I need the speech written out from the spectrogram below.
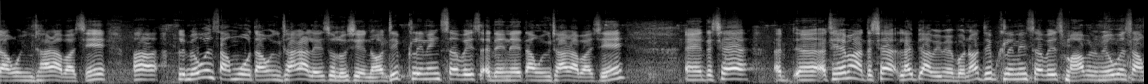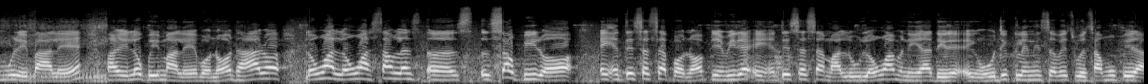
တာဝန်ယူထားတာပါရှင်ဘာဘယ်လိုမျိုးဝန်ဆောင်မှုကိုတာဝန်ယူထားတာလဲဆိုလို့ရှိရင်တော့ Deep Cleaning Service အနေနဲ့တာဝန်ယူထားတာပါရှင် အဲတစ်ချက်အအထဲမှာတစ်ချက်လိုက်ပြပေးမယ်ပေါ့နော် deep cleaning service မှာဘယ်လိုမျိုးဝန်ဆောင်မှုတွေပါလဲဘာတွေလုပ်ပေးမှာလဲပေါ့နော်ဒါကတော့လုံးဝလုံးဝစောက်လက်စောက်ပြီးတော့အိမ်အသစ်ဆက်ဆက်ပေါ့နော်ပြင်ပြီးတဲ့အိမ်အသစ်ဆက်ဆက်မှာလူလုံးဝမနေရသေးတဲ့အိမ်ကို deep cleaning service ဝန်ဆောင်မှုပေးတာ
